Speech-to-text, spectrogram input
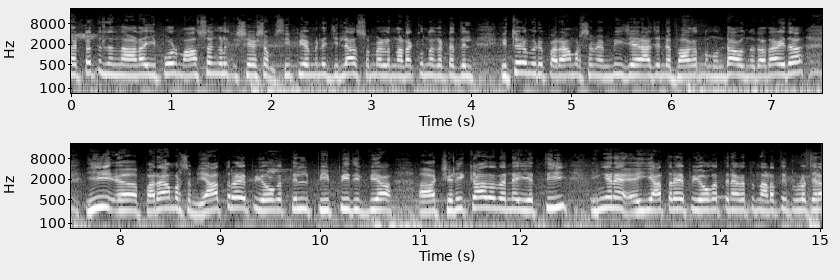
ഘട്ടത്തിൽ നിന്നാണ് ഇപ്പോൾ മാസങ്ങൾക്ക് ശേഷം സി പി എമ്മിന്റെ ജില്ലാ സമ്മേളനം നടക്കുന്ന ഘട്ടത്തിൽ ഇത്തരമൊരു പരാമർശം എം പി ജയരാജന്റെ ഭാഗത്തു നിന്നുണ്ടാവുന്നത് അതായത് ഈ പരാമർശം യാത്രയപ്പ് യോഗത്തിൽ പി പി ദിവ്യ ക്ഷണിക്കാതെ തന്നെ എത്തി. ഇങ്ങനെ ഈ യാത്രയപ്പ് യോഗത്തിനകത്ത് നടത്തിയിട്ടുള്ള ചില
